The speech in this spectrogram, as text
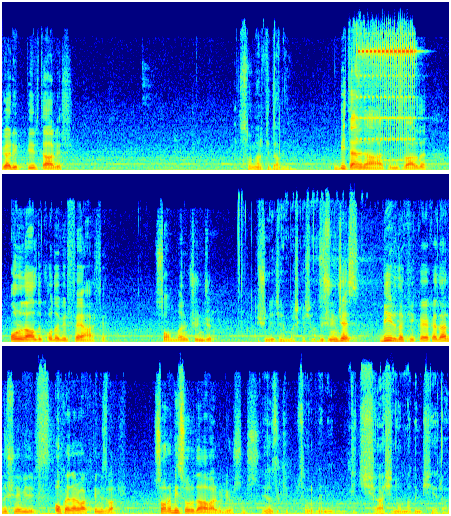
garip bir tabir. Son harfi de alayım. Bir tane daha harfimiz vardı. Onu da aldık. O da bir F harfi. Sondan üçüncü. Düşüneceğim başka şans. Düşüneceğiz. Bir dakikaya kadar düşünebiliriz. O kadar vaktimiz var. Sonra bir soru daha var biliyorsunuz. Ne yazık ki bu soru beni hiç aşina olmadığım bir şey herhalde.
